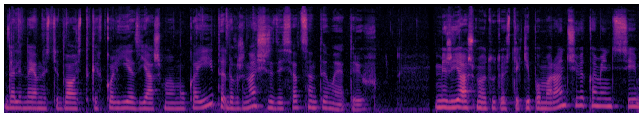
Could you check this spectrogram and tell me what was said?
Далі в наявності два ось таких кольє з яшмою мукаїт, довжина 60 см. Між яшмою тут ось такі помаранчеві камінці.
